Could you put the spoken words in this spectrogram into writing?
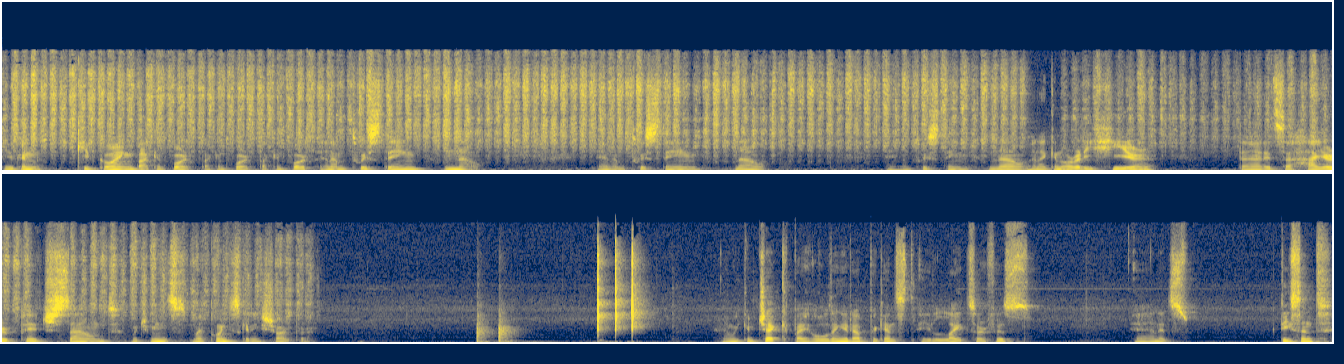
You can keep going back and forth, back and forth, back and forth, and I'm twisting now. And I'm twisting now, and I'm twisting now, and I can already hear that it's a higher pitch sound, which means my point is getting sharper. And we can check by holding it up against a light surface. And it's decent.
